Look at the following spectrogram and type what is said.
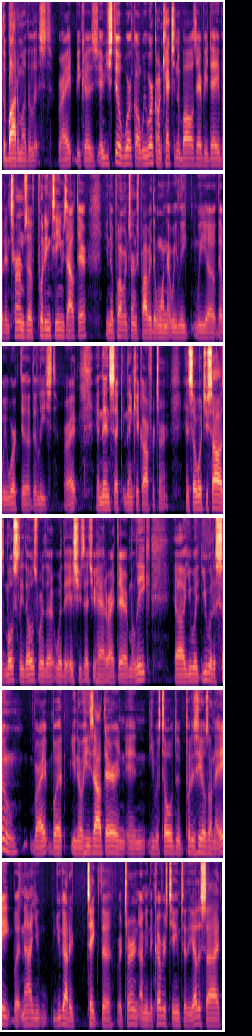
the bottom of the list, right? Because you still work on we work on catching the balls every day, but in terms of putting teams out there, you know, punt return is probably the one that we leak, we uh, that we work the, the least, right? And then second, then kickoff return. And so what you saw is mostly those were the were the issues that you had right there. Malik, uh, you would you would assume, right? But you know, he's out there and, and he was told to put his heels on the eight, but now you you got to take the return, I mean, the coverage team to the other side,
